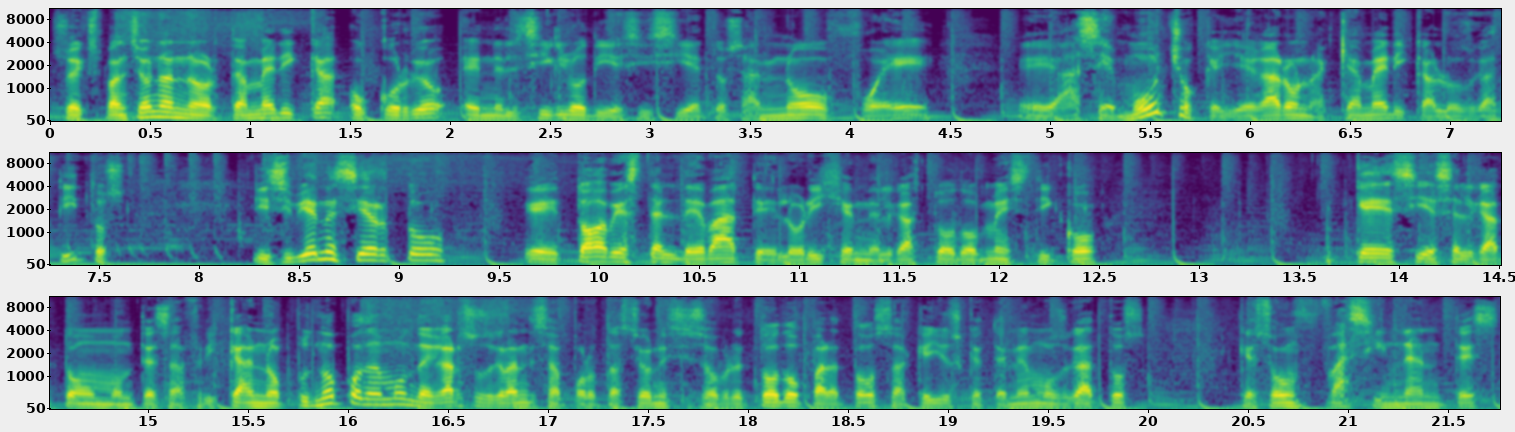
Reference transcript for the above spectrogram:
Su expansión a Norteamérica ocurrió en el siglo XVII, o sea, no fue eh, hace mucho que llegaron aquí a América los gatitos. Y si bien es cierto, eh, todavía está el debate, el origen del gato doméstico, que si es el gato montés africano, pues no podemos negar sus grandes aportaciones y sobre todo para todos aquellos que tenemos gatos que son fascinantes.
